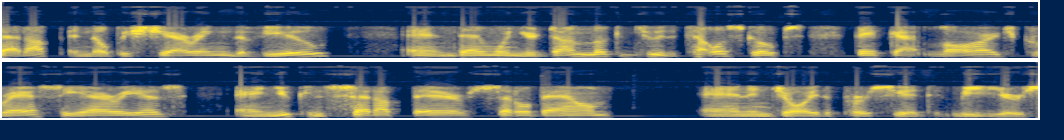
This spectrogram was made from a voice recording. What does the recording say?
set up and they'll be sharing the view. And then when you're done looking through the telescopes, they've got large grassy areas and you can set up there, settle down, and enjoy the Perseid meteors.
